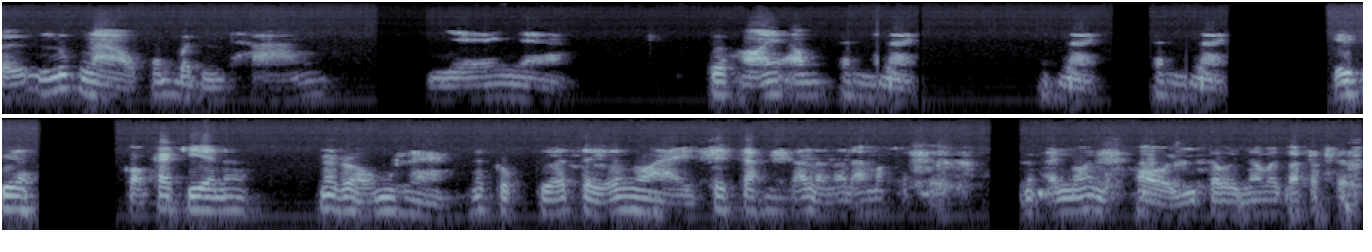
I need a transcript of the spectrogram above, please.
tự, lúc nào cũng bình thản, nhẹ nhàng. Tôi hỏi ông, anh này anh này anh này. Hiểu chưa? Còn cái kia nó nó rộn ràng nó cục cửa từ ở ngoài tới trong đó là nó đã mất trật tự. Nó phải nói một hồi với tôi nó mới có trật tự.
